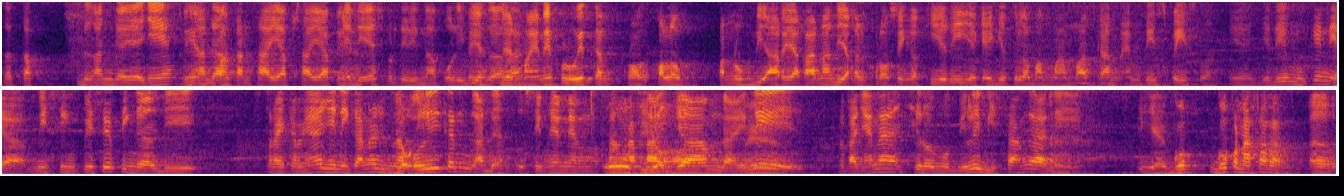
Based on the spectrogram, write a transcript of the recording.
tetap dengan gayanya ya, mengandalkan sayap-sayapnya dia seperti di Napoli Iya, juga dan kan. mainnya fluid kan kalau penuh di area kanan dia akan crossing ke kiri ya kayak gitulah memanfaatkan empty space lah. Ya, jadi mungkin ya missing piece-nya tinggal di strikernya aja nih karena di Napoli kan ada Osimhen yang sangat iya. tajam. Nah, ini pertanyaannya Ciro Immobile bisa nggak nih? iya gue gue penasaran. Eh,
